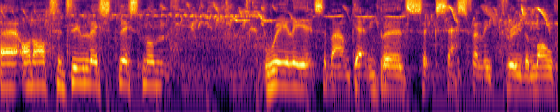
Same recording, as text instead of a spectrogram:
Uh, on our to-do list this month, really it's about getting birds successfully through the molt.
